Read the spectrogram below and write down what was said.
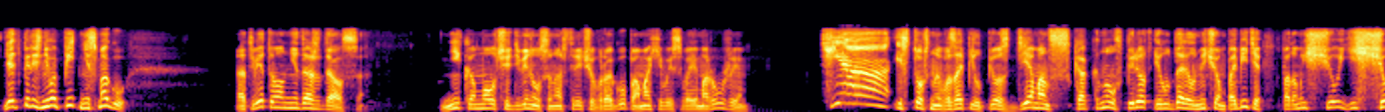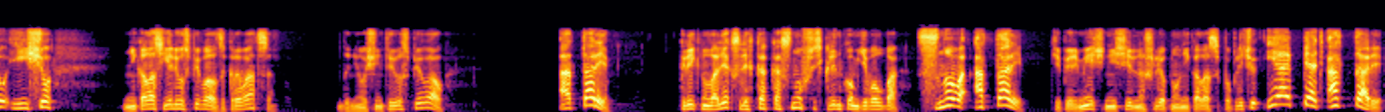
Я теперь из него пить не смогу!» Ответа он не дождался. Ника молча двинулся навстречу врагу, помахивая своим оружием. «Тя!» — истошно возопил пес-демон, скакнул вперед и ударил мечом по бите, потом еще, еще и еще. Николас еле успевал закрываться. Да не очень-то и успевал. «Атари!» — крикнул Олег, слегка коснувшись клинком его лба. «Снова Атари!» Теперь меч не сильно шлепнул Николаса по плечу. «И опять Атари!»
